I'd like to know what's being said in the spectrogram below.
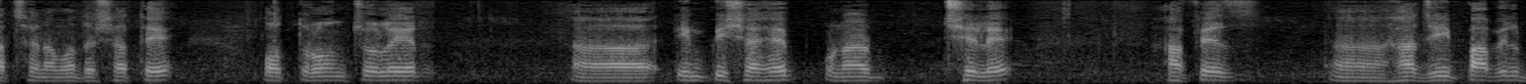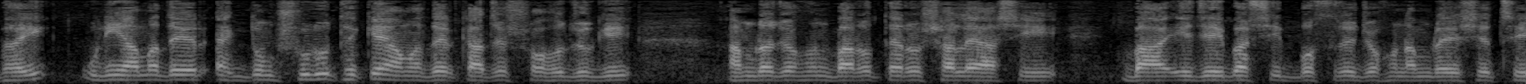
আছেন আমাদের সাথে পত্র অঞ্চলের এমপি সাহেব, ওনার ছেলে হাফেজ হাজি পাবেল ভাই, উনি আমাদের একদম শুরু থেকে আমাদের কাজের সহযোগী। আমরা যখন বারো তেরো সালে আসি বা এই যে এবার শীত বছরে যখন আমরা এসেছি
